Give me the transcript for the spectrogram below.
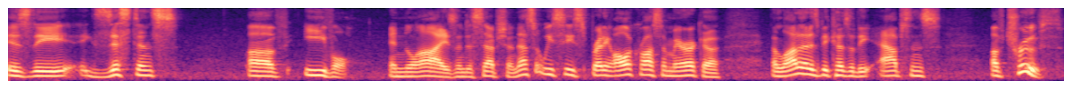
is the existence of evil and lies and deception. That's what we see spreading all across America. A lot of that is because of the absence of truth.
